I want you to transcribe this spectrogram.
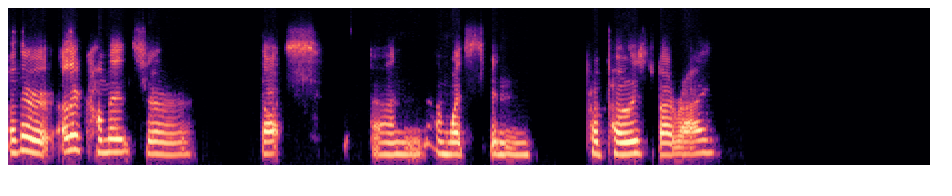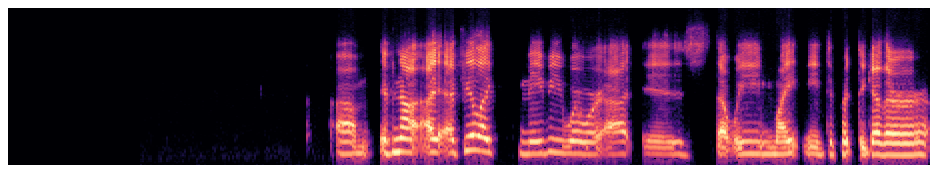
Other other comments or thoughts on on what's been proposed by Ry? Um, if not, I, I feel like maybe where we're at is that we might need to put together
